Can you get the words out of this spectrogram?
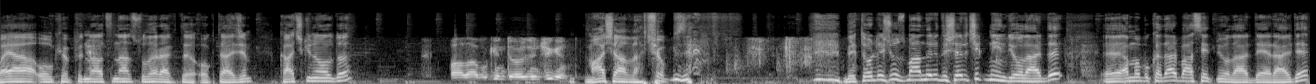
bayağı o köprünün altından sular aktı Oktay'cım. Kaç gün oldu? Valla bugün dördüncü gün. Maşallah çok güzel. Meteoroloji uzmanları dışarı çıkmayın diyorlardı Ee, ama bu kadar bahsetmiyorlardı herhalde.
